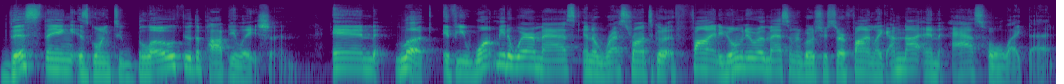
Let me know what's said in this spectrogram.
this thing is going to blow through the population. And look, if you want me to wear a mask in a restaurant to go to, fine. If you want me to wear a mask in a grocery store, fine. Like I'm not an asshole like that.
